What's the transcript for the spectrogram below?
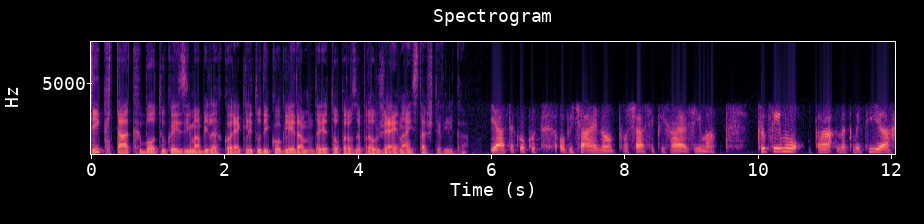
Tik tak bo tukaj zima, bi lahko rekli, tudi ko gledam, da je to pravzaprav že enajsta številka. Ja, tako kot običajno počasi prihaja zima. Kljub temu pa na kmetijah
